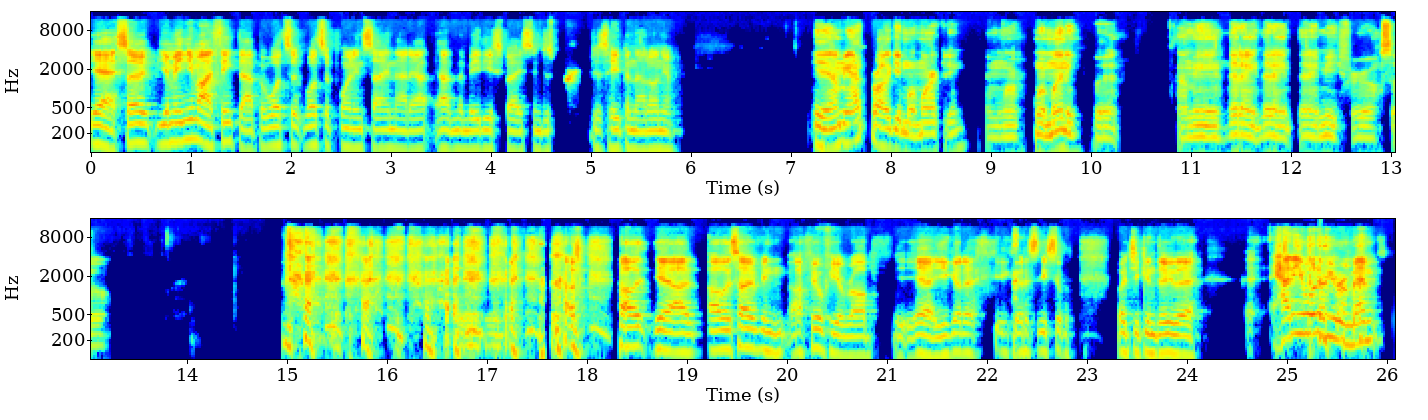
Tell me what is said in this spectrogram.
Yeah. So I mean you might think that, but what's it what's the point in saying that out, out in the media space and just just heaping that on you? Yeah, I mean I'd probably get more marketing and more more money, but I mean that ain't that ain't that ain't me for real. So oh, yeah, I was hoping. I feel for you, Rob. Yeah, you gotta you gotta see some what you can do there. How do you want to be remembered?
